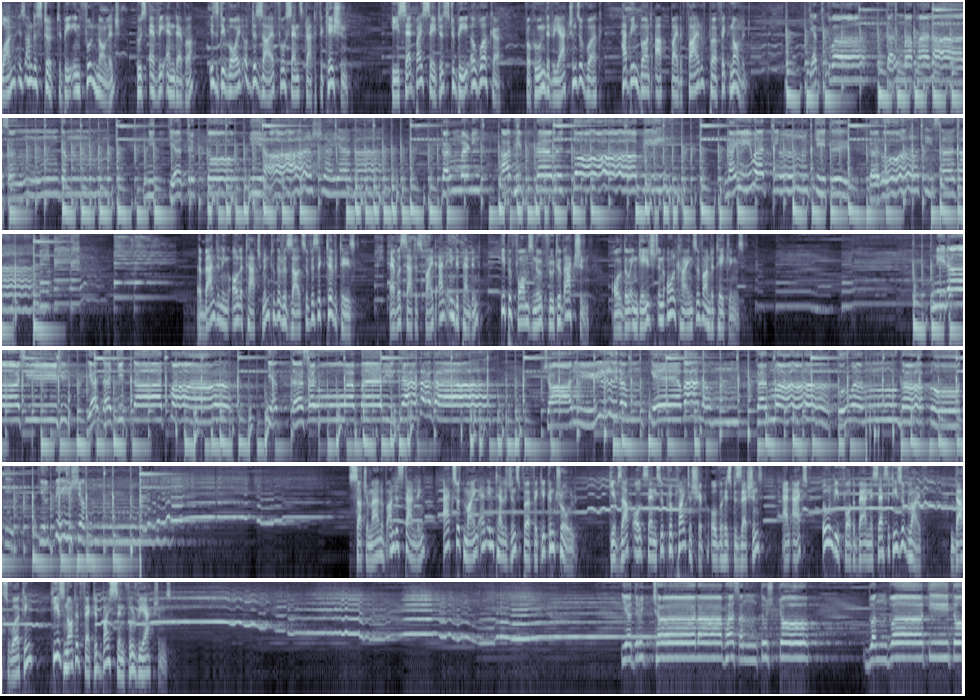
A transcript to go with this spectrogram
One is understood to be in full knowledge, whose every endeavor is devoid of desire for sense gratification. He is said by sages to be a worker, for whom the reactions of work have been burnt up by the fire of perfect knowledge. त्यक्त्वा कर्मफलासङ्गम् नित्यतृप्तो निराश्रयः कर्मणि अभिप्रवृत्तोऽपि नैव किञ्चित् करोति सगा abandoning all attachment to the results of his activities. Ever satisfied and independent, he performs no fruitive action, although engaged in all kinds of undertakings. निराशीः यतचित्तात्मा त्यक्तसर्वपरिग्रहः शारीरं केवलं कर्म कुर्वन् नाप्नोति किल्बिषम् Such a man of understanding acts with mind and intelligence perfectly controlled, gives up all sense of proprietorship over his possessions, and acts only for the bare necessities of life. Thus working, he is not affected by sinful reactions. यदृच्छलाभसन्तुष्टो द्वन्द्वातीतो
